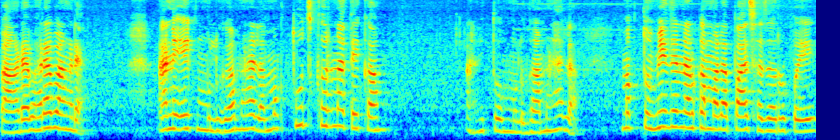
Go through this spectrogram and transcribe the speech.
बांगड्या भरा बांगड्या. आणि एक मुलगा म्हणाला मग तूच कर ना ते काम. आणि तो मुलगा म्हणाला मग तुम्ही देणार का मला पाच हजार रुपये?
